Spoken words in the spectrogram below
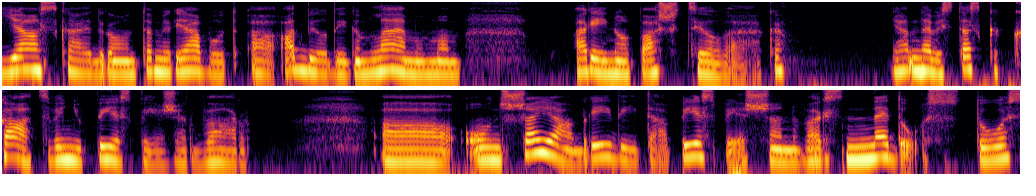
jāskaidro un tam ir jābūt uh, atbildīgam lēmumam arī no paša cilvēka. Ja? Nevis tas, ka kāds viņu piespiež ar varu. Uh, un šajā brīdī tā piespiešana vairs nedos tos,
